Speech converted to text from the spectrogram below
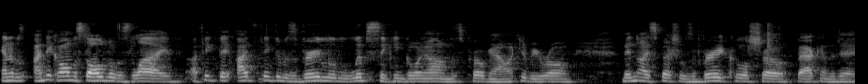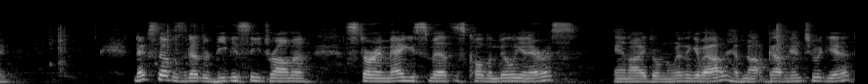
and it was, I think almost all of it was live. I think they, I think there was very little lip syncing going on in this program. I could be wrong. Midnight Special was a very cool show back in the day. Next up is another BBC drama starring Maggie Smith. It's called The Millionaires and I don't know anything about it, have not gotten into it yet.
